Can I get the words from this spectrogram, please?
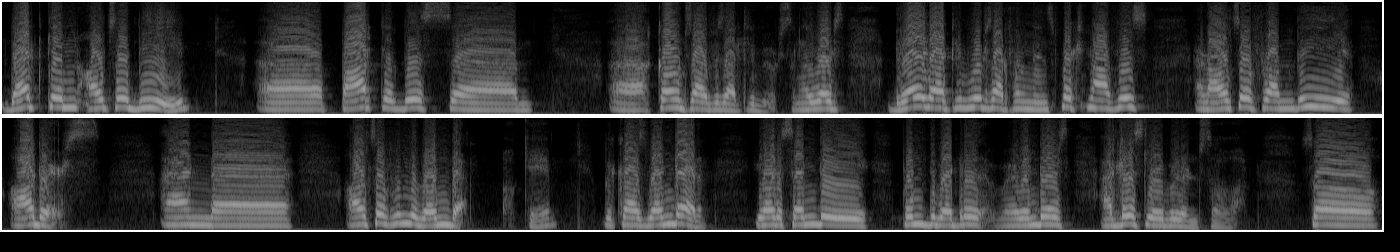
that can also be uh, part of this um, uh, accounts office attributes. In other words, derived attributes are from the inspection office and also from the orders and uh, also from the vendor. Okay, because vendor you have to send the print the vendor, vendor's address label and so on. So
